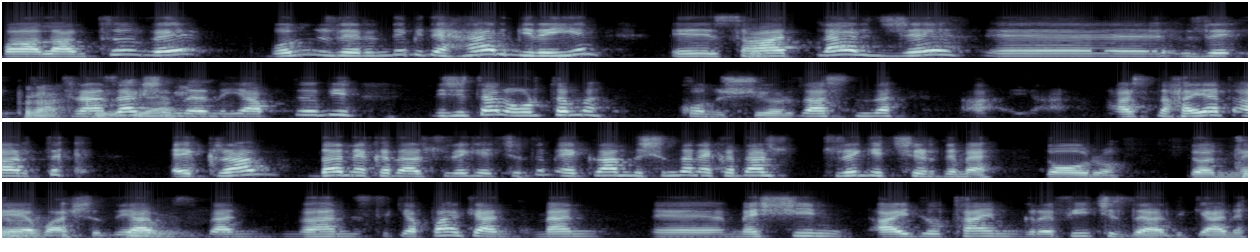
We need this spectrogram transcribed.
bağlantı ve bunun üzerinde bir de her bireyin e, saatlerce e, transactionlarını yaptığı bir dijital ortamı konuşuyoruz. Aslında aslında hayat artık ekranda ne kadar süre geçirdim, ekran dışında ne kadar süre geçirdime doğru dönmeye evet. başladı. Yani evet. ben mühendislik yaparken ben e, machine idle time grafiği çizerdik. Yani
